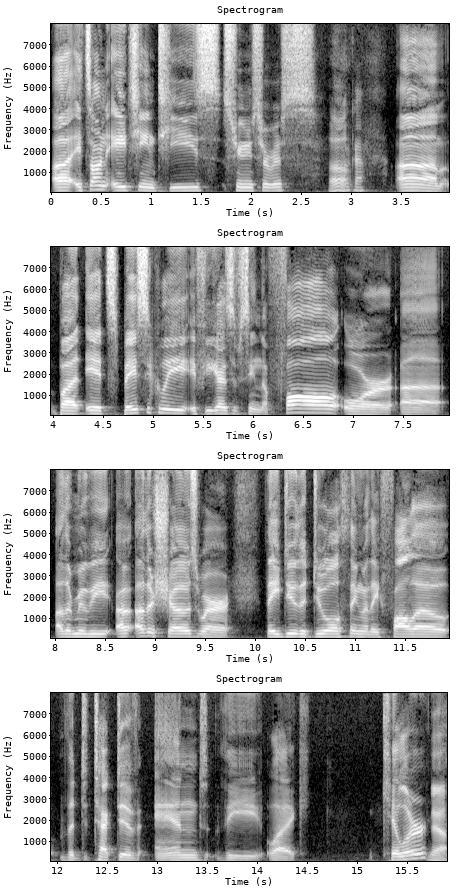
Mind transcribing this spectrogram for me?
Uh, it's on AT and T's streaming service. Oh, Okay. Um, but it's basically if you guys have seen The Fall or uh, other movie, uh, other shows where they do the dual thing where they follow the detective and the like killer. Yeah.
